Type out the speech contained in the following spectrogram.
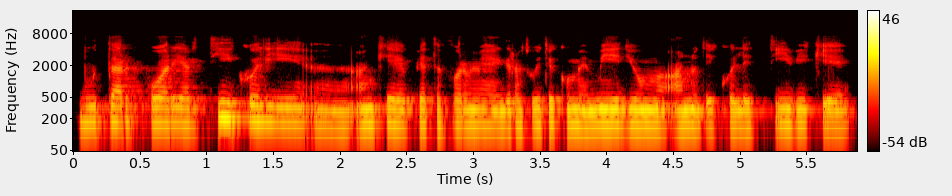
buttare fuori articoli, eh, anche piattaforme gratuite come Medium hanno dei collettivi che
